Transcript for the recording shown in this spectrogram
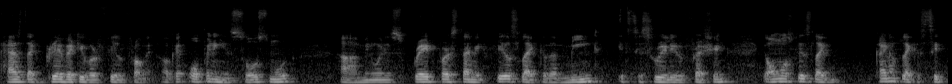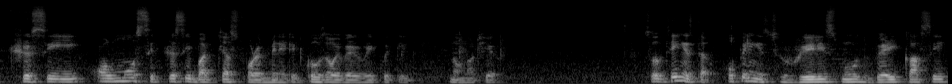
has that gray vetiver feel from it okay? Opening is so smooth. Uh, i mean when you spray it first time it feels like the mint. It's just really refreshing. It almost feels like kind of like a citrusy almost citrusy but just for a minute. It goes away very very quickly. No not here. So the thing is the opening is really smooth very classy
